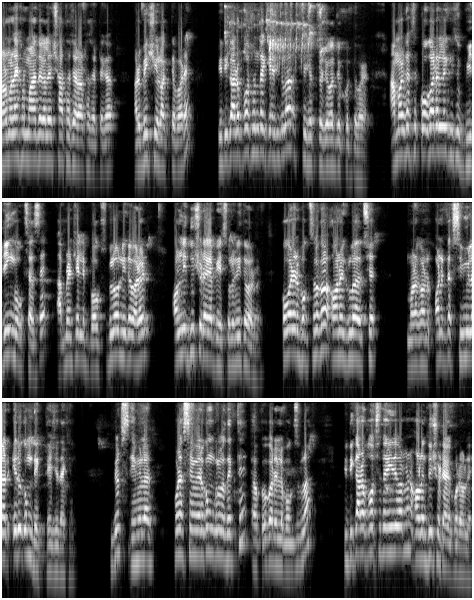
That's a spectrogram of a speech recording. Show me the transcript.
নর্মালি এখন মানাতে গেলে সাত হাজার, আট হাজার টাকা, আর বেশিও লাগতে পারে। যদি কারও পছন্দ হয় কেসগুলো সেক্ষেত্রে যোগাযোগ করতে পারেন। আমার কাছে কোকারেলের কিছু ব্রিডিং বক্স আছে। আপনার চাইলে বক্সগুলোও নিতে পারেন। অনলি দুশো টাকা পিস হলে নিতে পারবেন কোকারের বক্সগুলো অনেকগুলো আছে। মনে করেন, অনেকটা সিমিলার এরকম দেখতে যে দেখেন। সিমিলার পুরো সেম এরকমগুলো দেখতে কোকারেলের বক্সগুলো যদি কারও পছন্দ নিতে পারবেন অনলি দুশো টাকা করে হলে।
